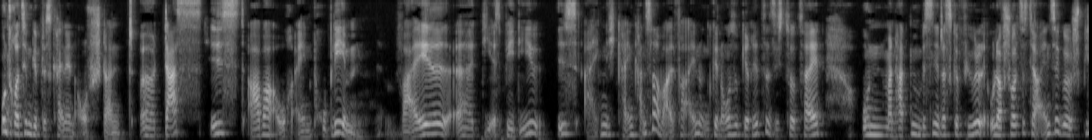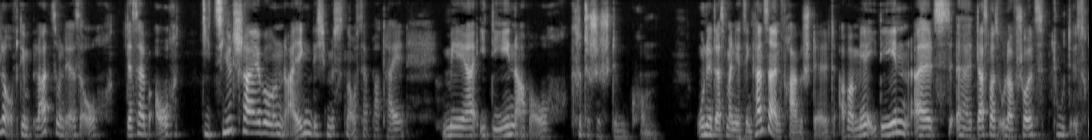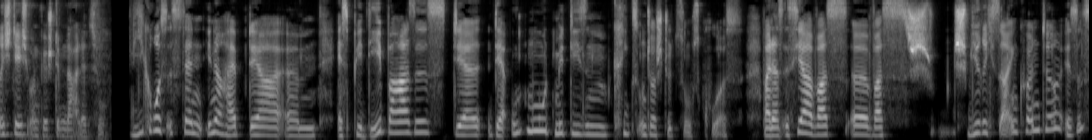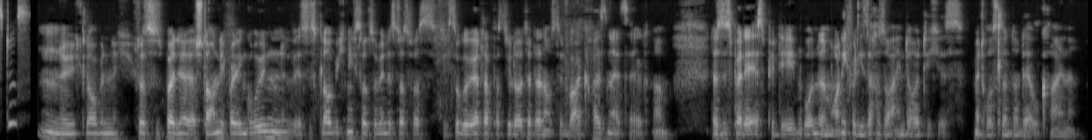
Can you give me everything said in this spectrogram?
Und trotzdem gibt es keinen Aufstand. Äh, Das ist aber auch ein Problem, weil äh, die SPD ist eigentlich kein Kanzlerwahlverein und genauso gerät sie sich zurzeit. Und man hat ein bisschen das Gefühl, Olaf Scholz ist der einzige Spieler auf dem Platz und er ist auch deshalb auch die Zielscheibe und eigentlich müssten aus der Partei mehr Ideen, aber auch kritische Stimmen kommen. Ohne dass man jetzt den Kanzler in Frage stellt, aber mehr Ideen als äh, das, was Olaf Scholz tut, ist richtig und wir stimmen da alle zu. Wie groß ist denn innerhalb der ähm, SPD-Basis der, der Unmut mit diesem Kriegsunterstützungskurs? Weil das ist ja was, äh, was sch schwierig sein könnte. Ist es das? Nee, ich glaube nicht. Das ist bei der erstaunlich. Bei den Grünen ist es, glaube ich, nicht so. Zumindest das, was ich so gehört habe, was die Leute dann aus den Wahlkreisen erzählt haben. Das ist bei der SPD im Grunde auch nicht, weil die Sache so eindeutig ist mit Russland und der Ukraine.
